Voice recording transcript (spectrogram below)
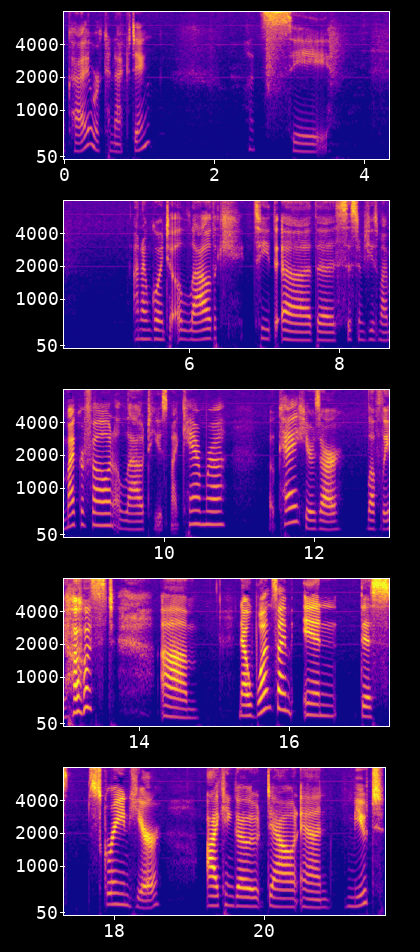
Okay, we're connecting. Let's see. And I'm going to allow the, to, uh, the system to use my microphone, allow to use my camera. Okay, here's our lovely host. Um, now, once I'm in this screen here, I can go down and mute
